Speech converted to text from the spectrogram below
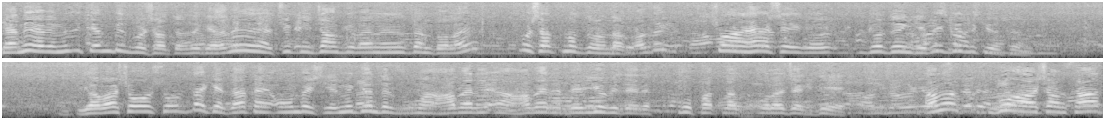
Kendi evimizi kendimiz boşaltırdık yani. Çünkü can güvenliğinizden dolayı boşaltmak zorunda kaldık. Şu an her şeyi gördüğün gibi gözüküyorsun. Yavaş yavaş oldu ki zaten 15-20 gündür bu haber haber veriyor bize de bu patlak olacak diye. Ama bu akşam saat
